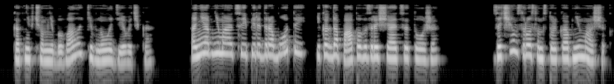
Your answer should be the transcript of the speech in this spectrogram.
– как ни в чем не бывало, кивнула девочка. «Они обнимаются и перед работой, и когда папа возвращается тоже. Зачем взрослым столько обнимашек?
